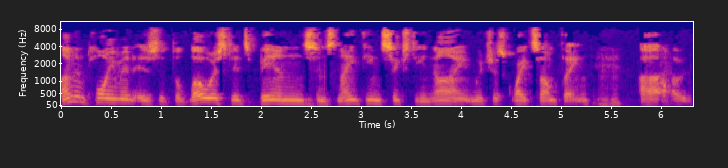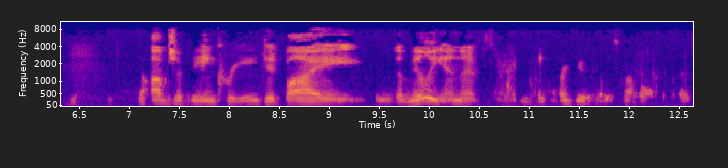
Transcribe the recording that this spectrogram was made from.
unemployment is at the lowest it's been since 1969, which is quite something. Mm-hmm. Uh, jobs are being created by the million. That you can argue that it's not all the president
